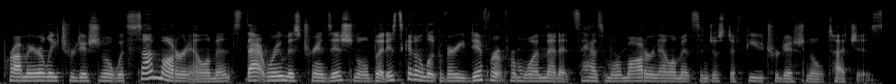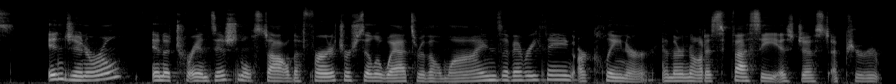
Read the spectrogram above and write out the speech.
primarily traditional with some modern elements, that room is transitional, but it's going to look very different from one that it has more modern elements and just a few traditional touches. In general, in a transitional style, the furniture silhouettes or the lines of everything are cleaner and they're not as fussy as just a pure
